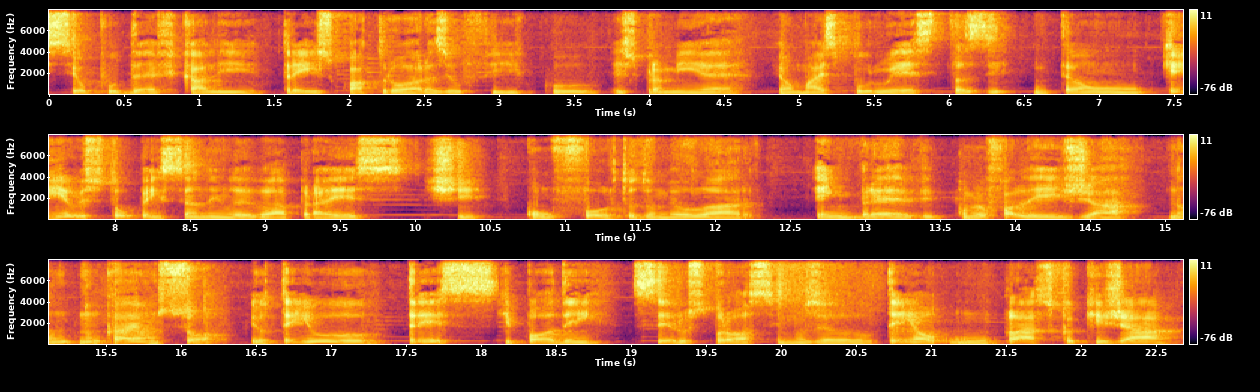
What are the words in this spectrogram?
e se eu puder ficar ali três, quatro horas, eu fico. Isso para mim é, é o mais puro êxtase. Então, quem eu estou pensando em levar para este conforto do meu lar em breve, como eu falei já, não, nunca é um só. Eu tenho três que podem ser os próximos. Eu tenho um clássico que já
